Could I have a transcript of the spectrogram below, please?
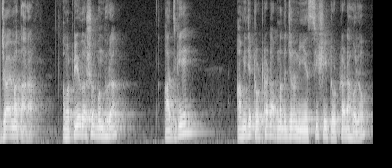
জয় মা তারা। আমার প্রিয় দর্শক বন্ধুরা, আজকে আমি যে টোটকাটা আপনাদের জন্য নিয়ে এসেছি, সেই টোটকাটা হলো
